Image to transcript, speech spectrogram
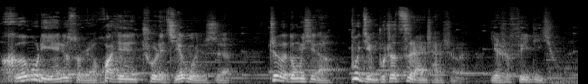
核物理研究所人化验出来结果就是，这个东西呢不仅不是自然产生的，也是非地球的。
